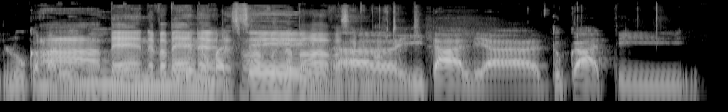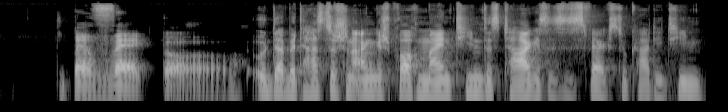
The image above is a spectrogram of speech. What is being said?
Luca Marini. Ah, bene, va bene. Das war wunderbar, was er gemacht hat. Italia, Ducati, perfetto. Und damit hast du schon angesprochen, mein Team des Tages ist das Werks Ducati-Team.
